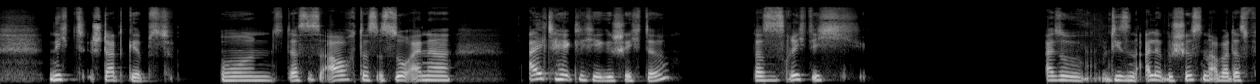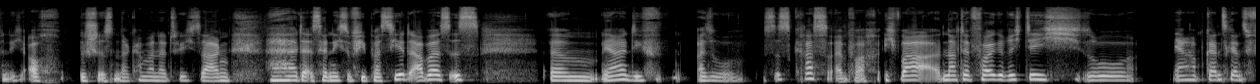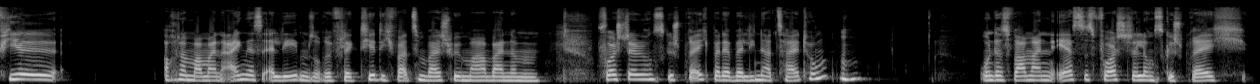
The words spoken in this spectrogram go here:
nicht stattgibst. Und das ist auch, das ist so eine alltägliche Geschichte. Das ist richtig, Also die sind alle beschissen, aber das finde ich auch beschissen. Da kann man natürlich sagen, ah, da ist ja nicht so viel passiert, aber es ist ähm, ja die, also es ist krass einfach. Ich war nach der Folge richtig so, ja, habe ganz, ganz viel auch nochmal mein eigenes Erleben so reflektiert. Ich war zum Beispiel mal bei einem Vorstellungsgespräch bei der Berliner Zeitung. Mhm. Und das war mein erstes Vorstellungsgespräch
